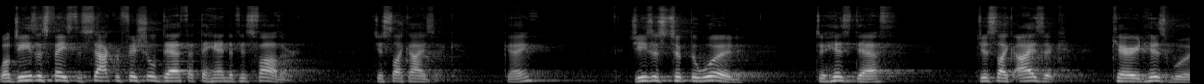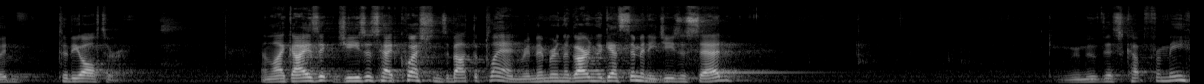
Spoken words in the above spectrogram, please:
Well, Jesus faced a sacrificial death at the hand of his father, just like Isaac. Okay? Jesus took the wood to his death, just like Isaac carried his wood to the altar. And like Isaac, Jesus had questions about the plan. Remember in the Garden of Gethsemane, Jesus said, Can you remove this cup from me?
